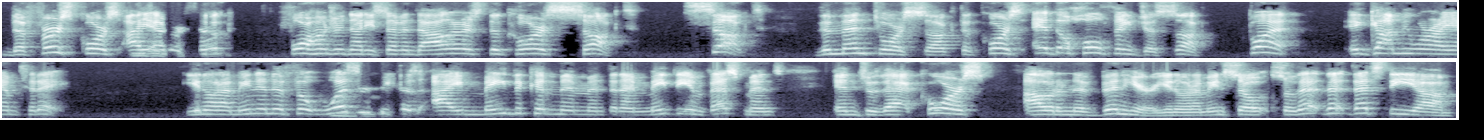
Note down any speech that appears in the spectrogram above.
the first course I ever took, $497, the course sucked. Sucked. The mentor sucked. The course, and the whole thing just sucked. But it got me where I am today. You know what I mean? And if it wasn't mm-hmm. because I made the commitment and I made the investment into that course, I wouldn't have been here. You know what I mean? So so that that that's the um,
